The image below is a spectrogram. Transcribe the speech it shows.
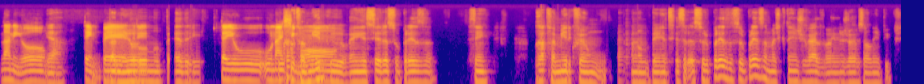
Dani Olmo, yeah. tem Pedri. Dani Olmo, Pedri. Tem o, o Nai Simon. que vem a ser a surpresa. Sim. O Rafa Mir, que foi um. Não vem a surpresa, surpresa, mas que tem jogado bem nos Jogos Olímpicos.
